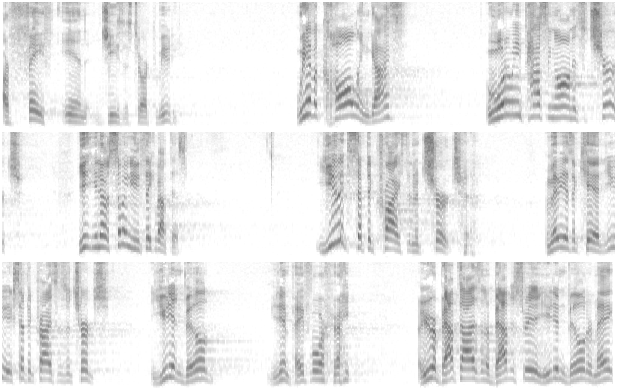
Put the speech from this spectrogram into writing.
our faith in Jesus to our community. We have a calling, guys. What are we passing on as a church? You, you know, some of you think about this. You accepted Christ in a church. Maybe as a kid, you accepted Christ as a church you didn't build, you didn't pay for, right? Or you were baptized in a baptistry that you didn't build or make.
